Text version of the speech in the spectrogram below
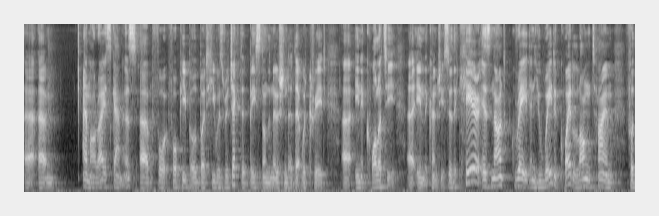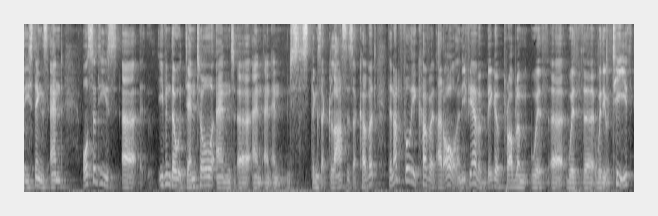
Uh, um, MRI scanners uh, for, for people, but he was rejected based on the notion that that would create uh, inequality uh, in the country. So the care is not great, and you waited quite a long time for these things. And also, these uh, even though dental and, uh, and, and, and things like glasses are covered, they're not fully covered at all. And if you have a bigger problem with, uh, with, with your teeth,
